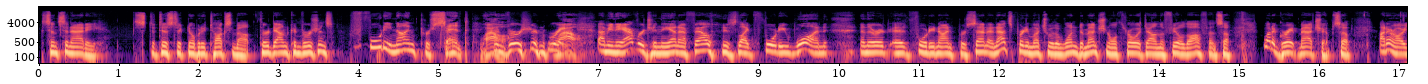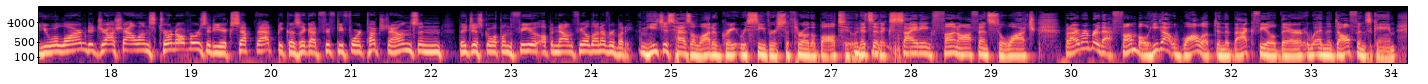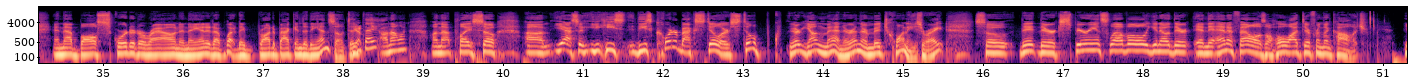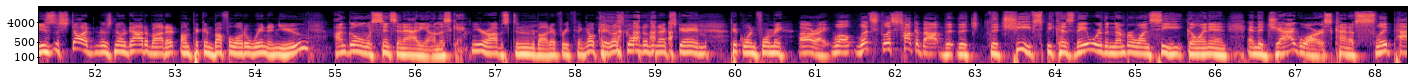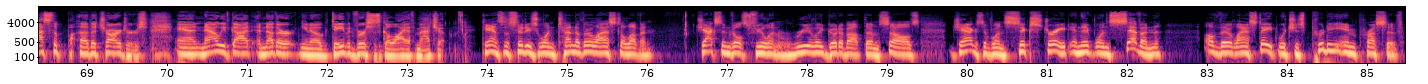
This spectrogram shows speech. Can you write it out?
Cincinnati, statistic nobody talks about third down conversions 49% wow. conversion rate. Wow. I mean, the average in the NFL is like 41, and they're at 49%, and that's pretty much with a one dimensional throw it down the field offense. So, what a great matchup. So, I don't know. Are you alarmed at Josh Allen's turnovers? Or do you accept that because they got 54 touchdowns and they just go up on the field, up and down the field on everybody? I mean, he just has a lot of great receivers to throw the ball to, and it's an exciting, fun offense to watch. But I remember that fumble. He got walloped in the backfield there in the Dolphins game, and that ball squirted around, and they ended up what they brought it back into the end zone, didn't yep. they? On that one, on that play. So, um, yeah. So he, he's these quarterbacks still are still they're young men. They're in their mid twenties, right? So they, their experience level, you know, they're and the NFL is a whole lot different than college. He's a stud. There's no doubt about it. I'm picking Buffalo to win, and you? I'm going with Cincinnati on this game. You're obstinate about everything. Okay, let's go on to the next game. Pick one for me. All right. Well, let's let's talk about the, the the Chiefs because they were the number one seed going in, and the Jaguars kind of slid past the uh, the Chargers, and now we've got another you know David versus Goliath matchup. Kansas City's won ten of their last eleven. Jacksonville's feeling really good about themselves. Jags have won six straight, and they've won seven of their last eight, which is pretty impressive.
